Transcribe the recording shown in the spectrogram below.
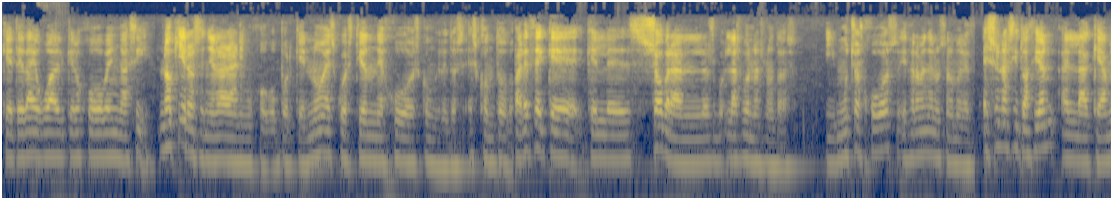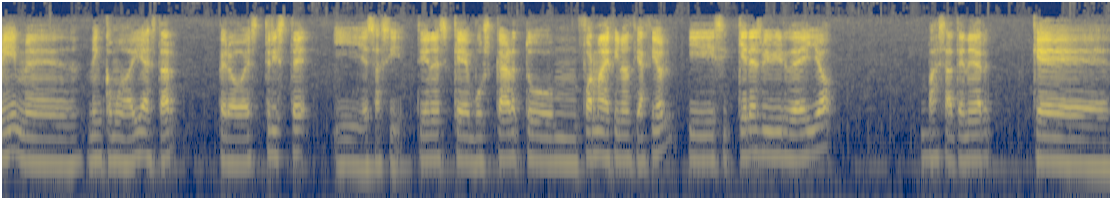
que te da igual que el juego venga así? No quiero señalar a ningún juego, porque no es cuestión de juegos concretos, es con todo. Parece que, les sobran las buenas notas. Y muchos juegos, sinceramente, no se lo merecen. Es una situación en la que a mí me, incomodaría estar, pero es triste y es así. Tienes que buscar tu forma de financiación y si quieres vivir de ello, vas a tener que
